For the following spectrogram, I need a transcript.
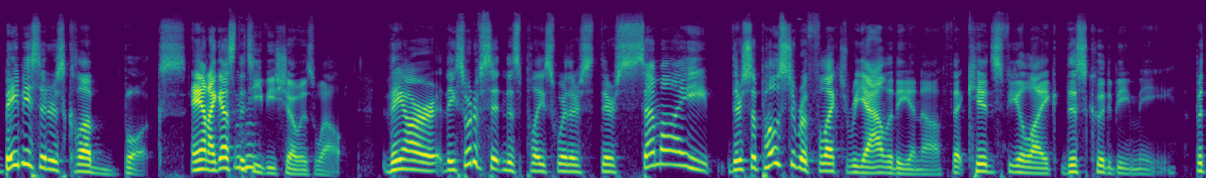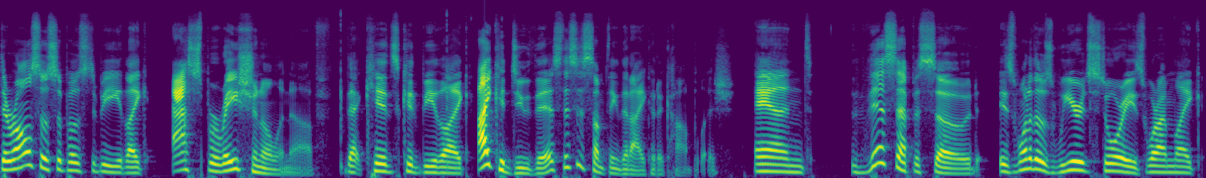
Babysitters Club books, and I guess the Mhm. TV show as well. They are they sort of sit in this place where there's they're semi they're supposed to reflect reality enough that kids feel like this could be me, but they're also supposed to be like aspirational enough that kids could be like I could do this. This is something that I could accomplish. And this episode is one of those weird stories where I'm like,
